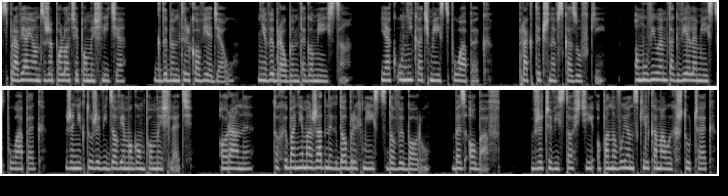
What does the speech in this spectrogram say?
sprawiając, że po locie pomyślicie, gdybym tylko wiedział, nie wybrałbym tego miejsca. Jak unikać miejsc pułapek? Praktyczne wskazówki. Omówiłem tak wiele miejsc pułapek, że niektórzy widzowie mogą pomyśleć: O rany, to chyba nie ma żadnych dobrych miejsc do wyboru, bez obaw. W rzeczywistości, opanowując kilka małych sztuczek,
